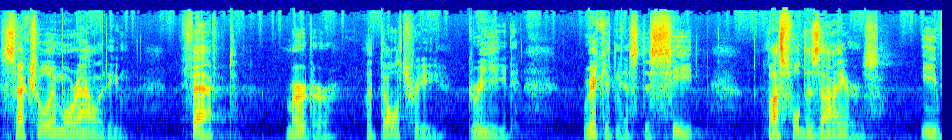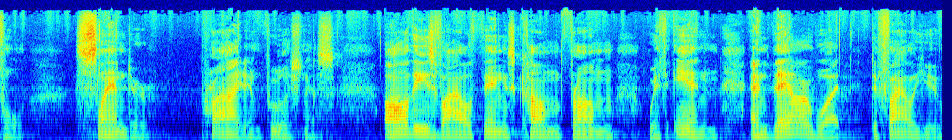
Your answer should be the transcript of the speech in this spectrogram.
sexual immorality, theft, murder, adultery, greed, wickedness, deceit, lustful desires, evil, slander, pride, and foolishness. All these vile things come from within, and they are what defile you.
